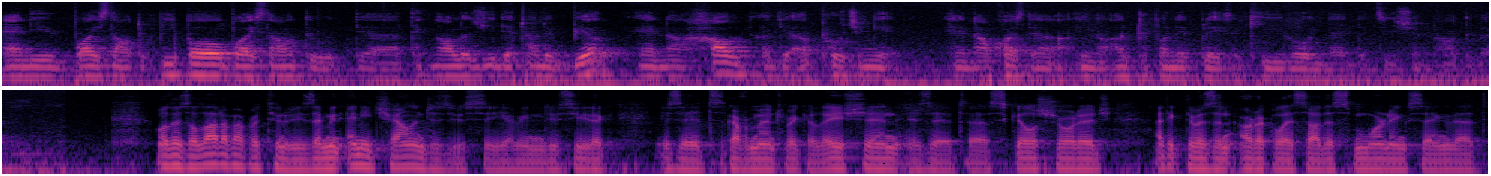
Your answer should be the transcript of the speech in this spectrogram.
And it boils down to people, boils down to the technology they're trying to build and how they're approaching it. And of course, the you know entrepreneur plays a key role in that decision ultimately. Well, there's a lot of opportunities. I mean, any challenges you see? I mean, do you see like, is it government regulation? Is it a skill shortage? I think there was an article I saw this morning saying that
